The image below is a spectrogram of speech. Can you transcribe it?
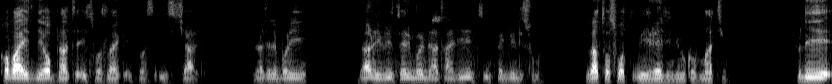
covered it up that it was like it was his child. That anybody that revealed to anybody that I didn't impregnate this woman. So that was what we read in the book of Matthew. So the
